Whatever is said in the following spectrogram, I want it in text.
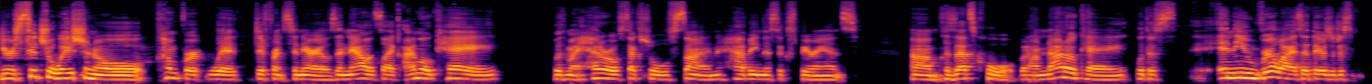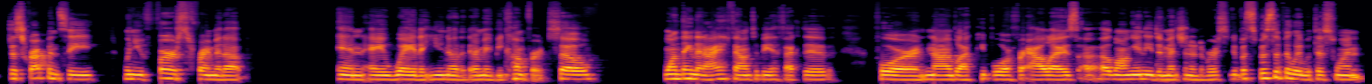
your situational comfort with different scenarios. And now it's like, I'm okay with my heterosexual son having this experience because um, that's cool, but I'm not okay with this. And you realize that there's a dis- discrepancy when you first frame it up in a way that you know that there may be comfort. So, one thing that I found to be effective for non-black people or for allies uh, along any dimension of diversity but specifically with this one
